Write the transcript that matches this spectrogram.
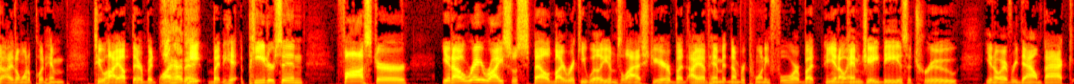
I don't want to put him too high up there. But Well, I had a- but he, Peterson, Foster, you know, Ray Rice was spelled by Ricky Williams last year, but I have him at number 24. But, you know, MJD is a true, you know, every down back.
